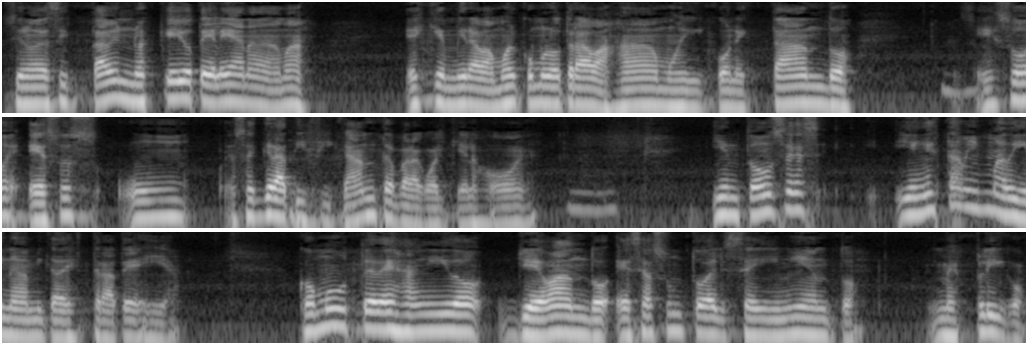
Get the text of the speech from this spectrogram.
sino decir, ¿sabes? No es que yo te lea nada más, es que mira, vamos a ver cómo lo trabajamos y conectando. Eso, eso es un, eso es gratificante para cualquier joven. Y entonces, y en esta misma dinámica de estrategia, ¿Cómo ustedes han ido llevando ese asunto del seguimiento? Me explico.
